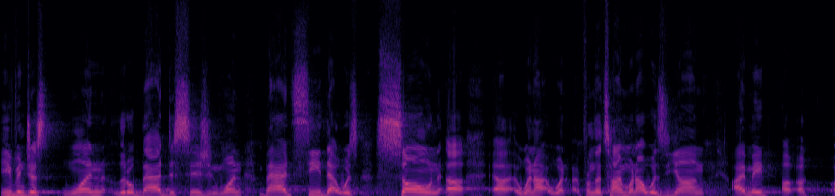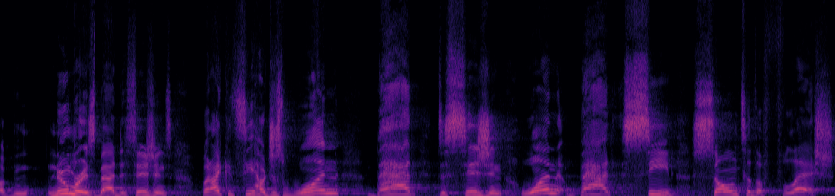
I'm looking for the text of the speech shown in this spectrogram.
Even just one little bad decision, one bad seed that was sown uh, uh, when I, when, from the time when I was young. I made a, a, a numerous bad decisions, but I could see how just one bad decision, one bad seed sown to the flesh,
